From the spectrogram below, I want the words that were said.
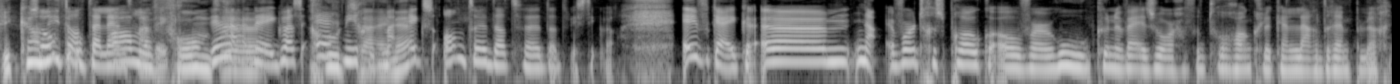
Je kan niet op talent alle fronten Ja, nee, ik was echt niet goed. Maar ex-ante, dat, uh, dat wist ik wel. Even kijken. Um, nou, er wordt gesproken over hoe kunnen wij zorgen voor toegankelijk en laagdrempelig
